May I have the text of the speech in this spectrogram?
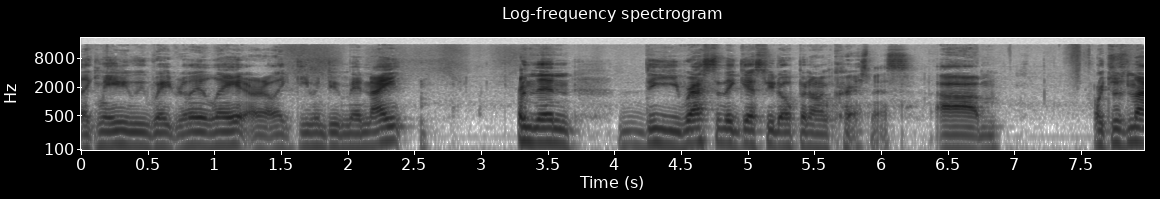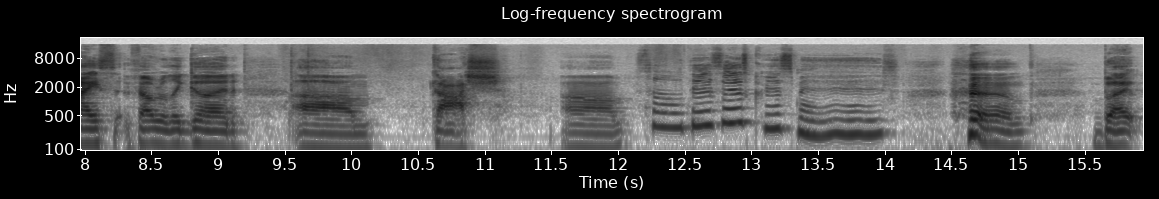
like maybe we wait really late or like even do midnight, and then the rest of the gifts we'd open on Christmas, um, which was nice. It felt really good. Um, gosh, um, so this is Christmas, but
